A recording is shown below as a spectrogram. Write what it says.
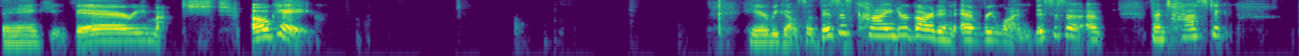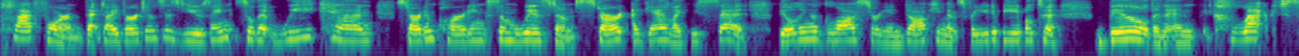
Thank you very much. Okay. Here we go. So this is Kinder Garden, everyone. This is a, a fantastic platform that Divergence is using so that we can start imparting some wisdom. Start again, like we said, building a glossary and documents for you to be able to build and, and collect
